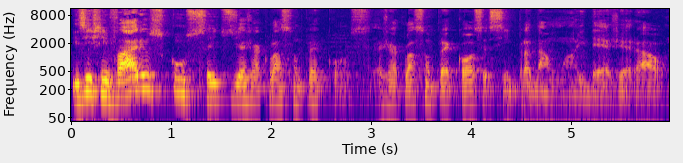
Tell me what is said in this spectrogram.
Existem vários conceitos de ejaculação precoce. Ejaculação precoce, assim, para dar uma ideia geral,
